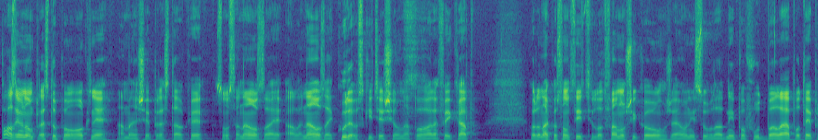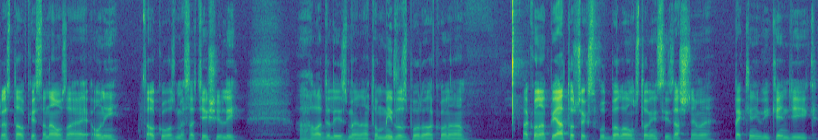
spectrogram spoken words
Po zimnom prestupovom okne a menšej prestávke som sa naozaj, ale naozaj kurevsky tešil na pohár FA Cup. Rovnako som cítil od fanúšikov, že oni sú hladní po futbale a po tej prestávke sa naozaj aj oni, celkovo sme sa tešili a hľadili sme na tom Middlesbrough ako na ako na piatoček s futbalom, s ktorým si začneme pekný víkendík.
